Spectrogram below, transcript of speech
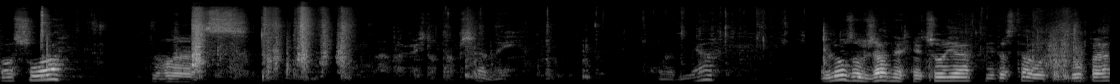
Poszło. No jest. Weź to tam przemyj. Ładnie. Luzów żadnych nie czuję. Nie dostało to w dupę.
